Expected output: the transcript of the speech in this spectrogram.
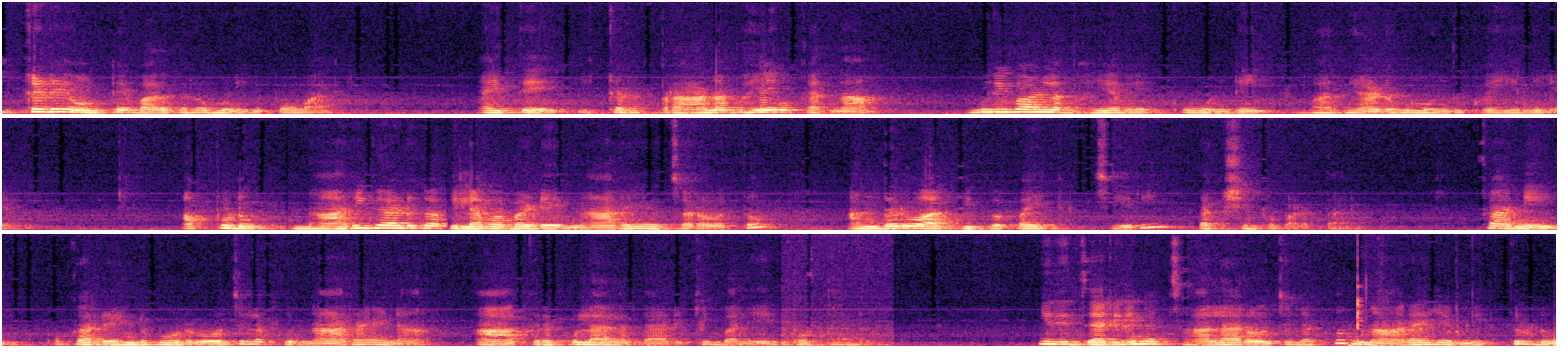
ఇక్కడే ఉంటే వరదలో మునిగిపోవాలి. అయితే ఇక్కడ ప్రాణభయం కన్నా ఊరివాళ్ళ భయం ఎక్కువ ఉండి వారిని అడుగు ముందుకు వేయనీయదు. అప్పుడు నారిగాడుగా పిలవబడే నారయ్య చొరవతో అందరూ ఆ దిబ్బపైకి చేరి రక్షింపబడతారు. కానీ ఒక రెండు మూడు రోజులకు నారాయణ ఆ అగ్రకులాల దాడికి బలైపోతాడు. ఇది జరిగిన చాలా రోజులకు నారయ్య మిత్రుడు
